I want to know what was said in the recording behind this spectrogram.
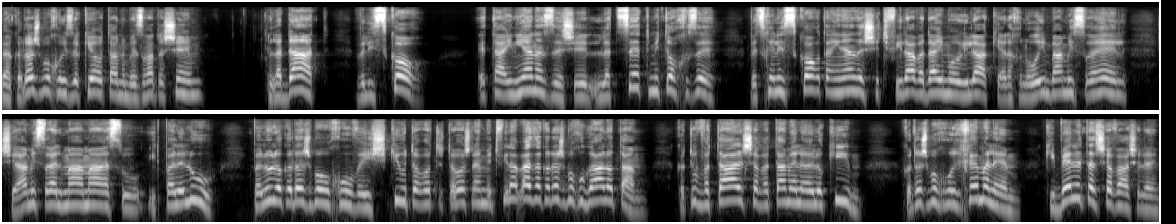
והקדוש ברוך הוא יזכה אותנו בעזרת השם לדעת ולזכור את העניין הזה של לצאת מתוך זה, וצריכים לזכור את העניין הזה שתפילה ודאי מועילה, כי אנחנו רואים בעם ישראל, שעם ישראל מה מה עשו? התפללו, התפללו לקדוש ברוך הוא והשקיעו את הראש שלהם בתפילה, ואז הקדוש ברוך הוא גאל אותם. כתוב ותעל שבתם אל האלוקים. הקדוש ברוך הוא ריחם עליהם, קיבל את השווה שלהם.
